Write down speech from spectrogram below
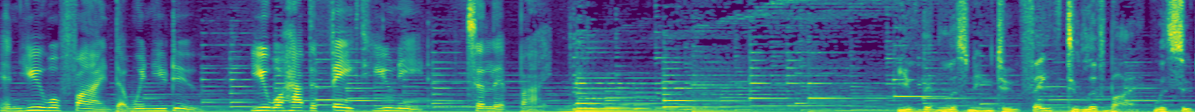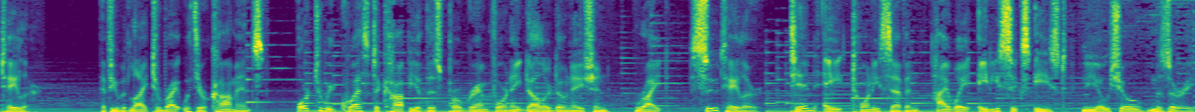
And you will find that when you do, you will have the faith you need to live by. You've been listening to Faith to Live By with Sue Taylor. If you would like to write with your comments or to request a copy of this program for an $8 donation, write Sue Taylor, 10827 Highway 86 East, Neosho, Missouri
